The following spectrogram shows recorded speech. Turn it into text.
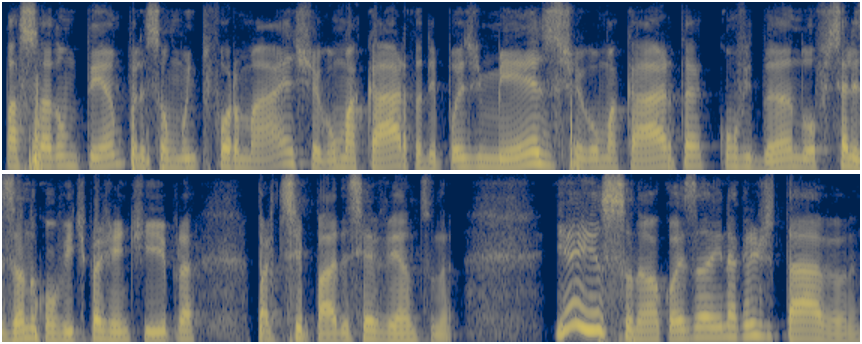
Passado um tempo, eles são muito formais, chegou uma carta, depois de meses chegou uma carta convidando, oficializando o convite para a gente ir para participar desse evento, né? E é isso, né? Uma coisa inacreditável, né?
